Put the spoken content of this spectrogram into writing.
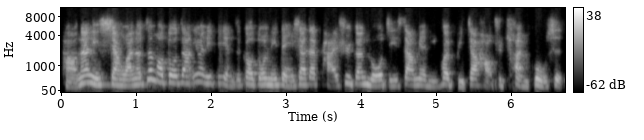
好，那你想完了这么多张，因为你点子够多，你等一下在排序跟逻辑上面你会比较好去串故事。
